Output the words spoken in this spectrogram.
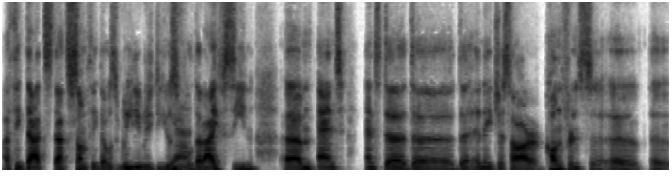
I think that's that's something that was really, really useful yeah, that I've seen. Um, and and the the the NHSR conference, uh, uh,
